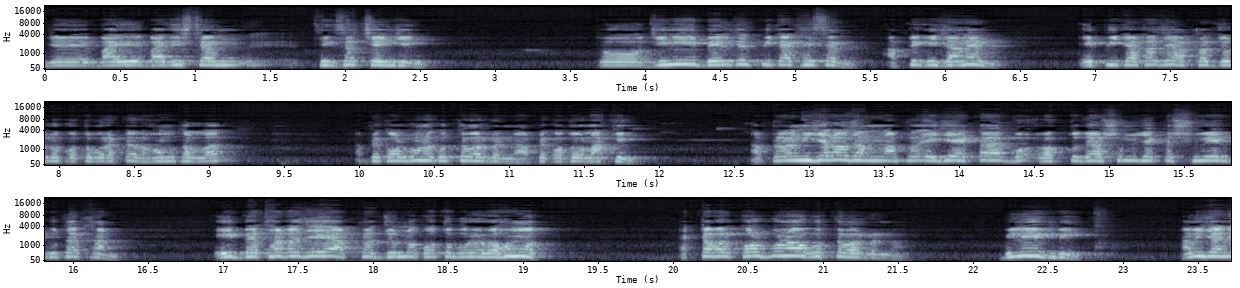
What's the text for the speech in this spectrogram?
যে by by this time things are changing তো যিনি বেল্টের পিঠা খাইছেন, আপনি কি জানেন? এই পিঠাটা যে আপনার জন্য কত বড় একটা রহমত আল্লাহ আপনি কল্পনা করতে পারবেন না, আপনি কত লাকি আপনারা নিজেরাও জানেন আপনারা এই যে একটা রক্ত দেওয়ার সময় যে একটা শুয়ের গুতা খান, এই ব্যথাটা যে আপনার জন্য কত বড় রহমত, একটা আবার কল্পনাও করতে পারবেন না। বিলিভ মি আমি জানি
